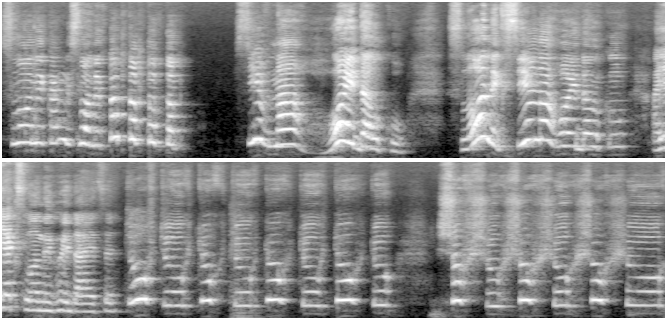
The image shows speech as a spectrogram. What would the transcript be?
слоника. І слоник топ-топ-топ-топ. Сів на гойдалку. Слоник сів на гойдалку. А як слоник гойдається? Чух-чух, чух-чух, чух-чух, чух-чух. Шух-шух, шух-шух, шух-шух.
